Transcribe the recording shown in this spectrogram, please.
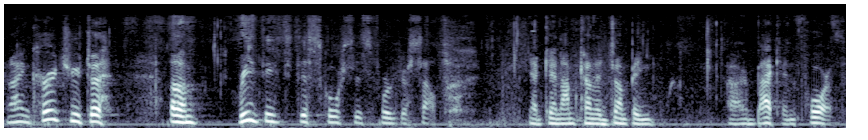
And Encourage you to um, read these discourses for yourself. Again, I'm kind of jumping uh, back and forth.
